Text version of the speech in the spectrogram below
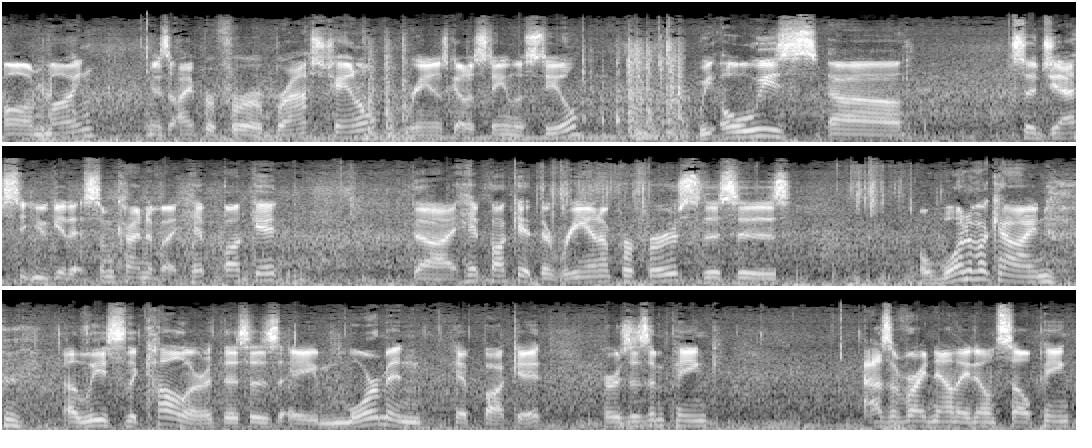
on mine is I prefer a brass channel. Reanna's got a stainless steel. We always uh, suggest that you get it some kind of a hip bucket. The hip bucket that Reanna prefers, this is a one of a kind, at least the color. This is a Moerman hip bucket. Hers is in pink. As of right now, they don't sell pink.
